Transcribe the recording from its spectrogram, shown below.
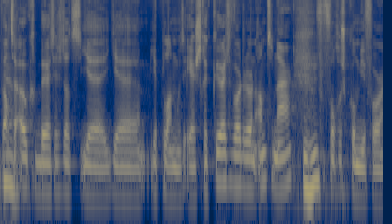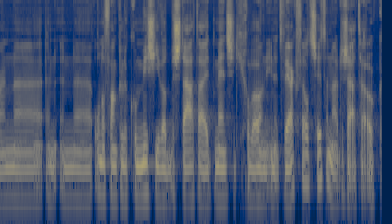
wat ja. er ook gebeurt is dat je, je, je plan moet eerst gekeurd worden door een ambtenaar. Mm -hmm. Vervolgens kom je voor een, uh, een, een onafhankelijke commissie wat bestaat uit mensen die gewoon in het werkveld zitten. Nou, er zaten ook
